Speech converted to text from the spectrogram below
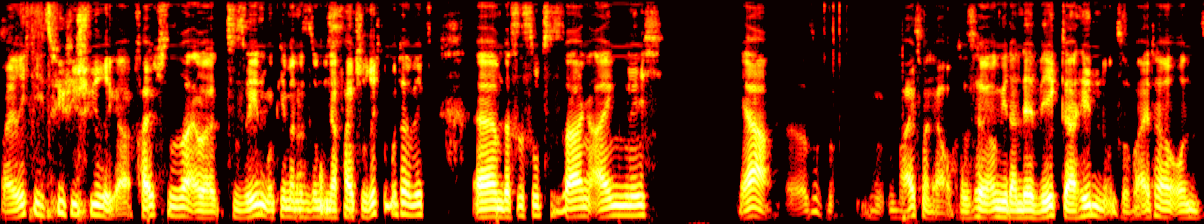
Weil richtig ist viel, viel schwieriger. Falsch zu sein, aber zu sehen, okay, man ist in der falschen Richtung unterwegs. Ähm, das ist sozusagen eigentlich, ja, also, weiß man ja auch. Das ist ja irgendwie dann der Weg dahin und so weiter. Und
